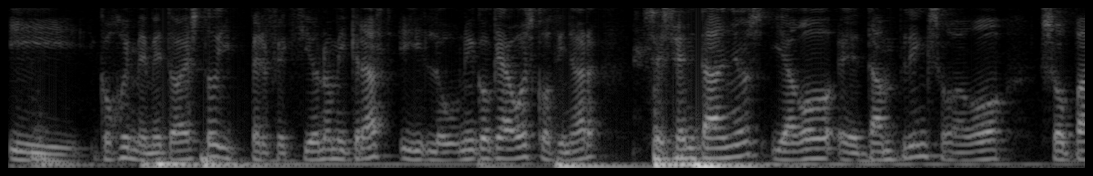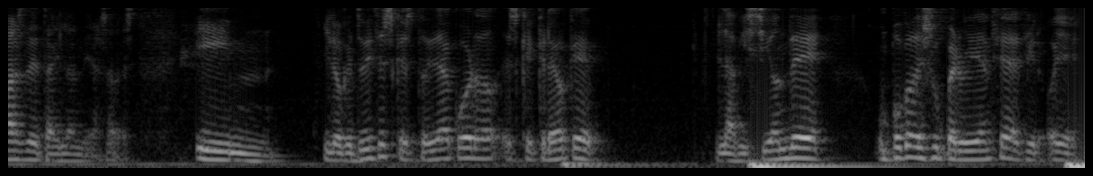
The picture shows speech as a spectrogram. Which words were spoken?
y cojo y me meto a esto y perfecciono mi craft y lo único que hago es cocinar 60 años y hago eh, dumplings o hago sopas de Tailandia, ¿sabes? Y, y lo que tú dices que estoy de acuerdo es que creo que la visión de un poco de supervivencia, de decir, oye,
